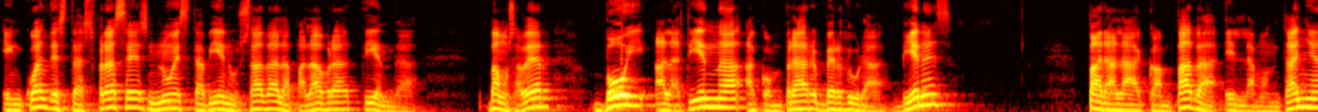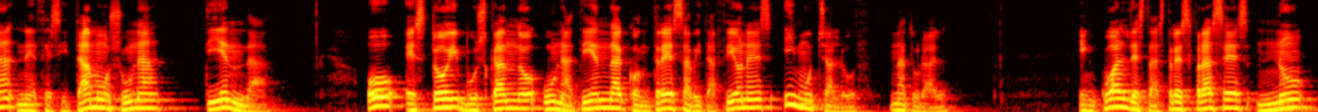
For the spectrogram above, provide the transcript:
¿En cuál de estas frases no está bien usada la palabra tienda? Vamos a ver. Voy a la tienda a comprar verdura. ¿Vienes? Para la acampada en la montaña necesitamos una tienda. o estoy buscando una tienda con tres habitaciones y mucha luz natural. ¿En cuál de estas tres frases no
